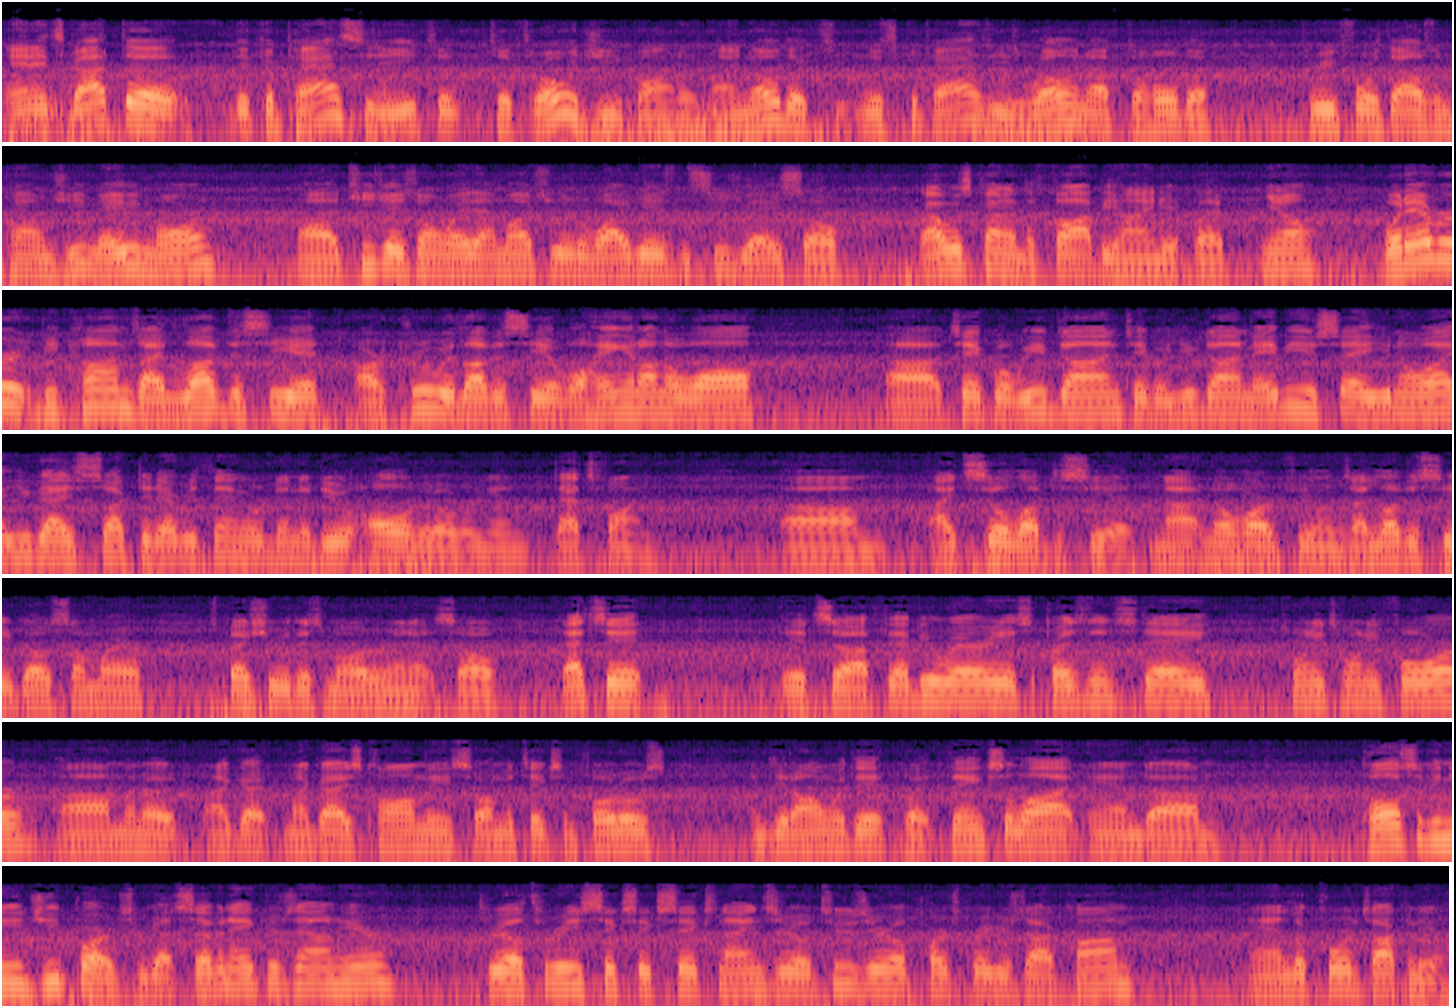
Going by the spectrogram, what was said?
and it's got the the capacity to, to throw a jeep on it. I know that this capacity is well enough to hold a three four thousand pound jeep, maybe more. Uh, TJs don't weigh that much, either the YJs and CJs. So that was kind of the thought behind it. But you know, whatever it becomes, I'd love to see it. Our crew would love to see it. We'll hang it on the wall. Uh, take what we've done, take what you've done. Maybe you say, you know what, you guys sucked at everything. We're going to do all of it over again. That's fine. Um, I'd still love to see it. Not no hard feelings. I'd love to see it go somewhere especially with this motor in it. So that's it. It's uh, February. It's President's Day, 2024. Uh, I'm gonna. I got my guys calling me, so I'm gonna take some photos and get on with it. But thanks a lot, and um, call us if you need Jeep parts. We got seven acres down here. 303-666-9020, partsbreakers.com, and look forward to talking to you.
